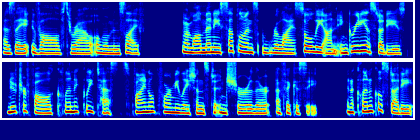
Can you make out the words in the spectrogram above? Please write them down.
as they evolve throughout a woman's life. And while many supplements rely solely on ingredient studies, Nutrafol clinically tests final formulations to ensure their efficacy. In a clinical study,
